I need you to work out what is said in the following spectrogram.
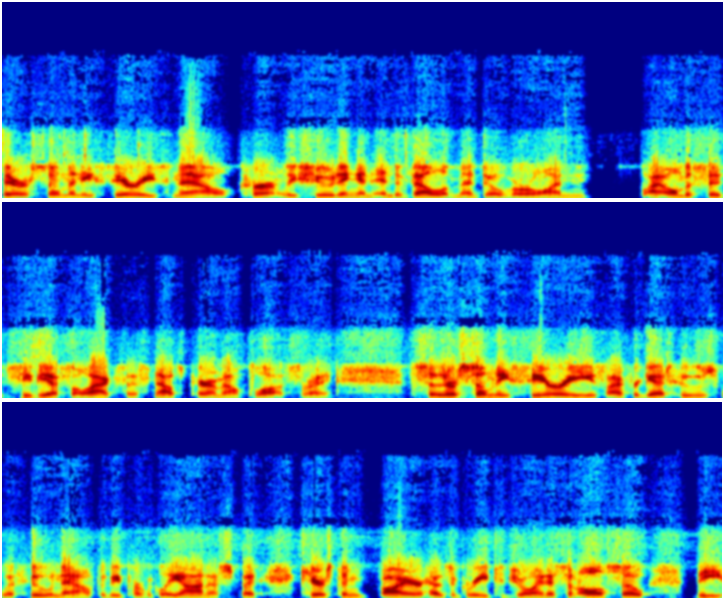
yeah. There are so many series now currently shooting and in development over on. I almost said CBS All Access. Now it's Paramount Plus, right? So there are so many series. I forget who's with who now, to be perfectly honest. But Kirsten Beyer has agreed to join us, and also the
